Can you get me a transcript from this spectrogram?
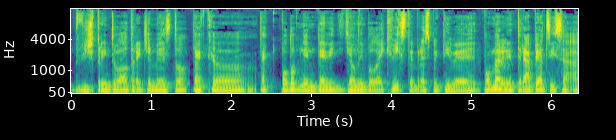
vyšprintoval tretie miesto, tak, e, tak podobne neviditeľný bol aj Quickstep, respektíve pomerne mm. trapiaci sa a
